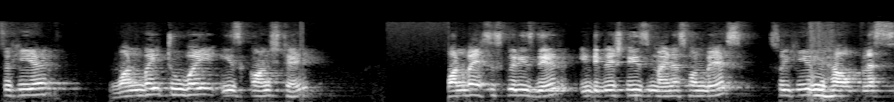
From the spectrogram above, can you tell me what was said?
so here 1 by 2y is constant, 1 by x square is there, integration is minus 1 by x, so here we have plus,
